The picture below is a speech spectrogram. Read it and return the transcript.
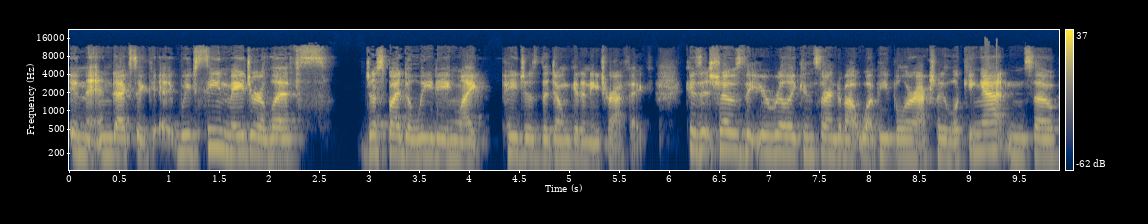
in the index. It, we've seen major lifts just by deleting like pages that don't get any traffic because it shows that you're really concerned about what people are actually looking at. And so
